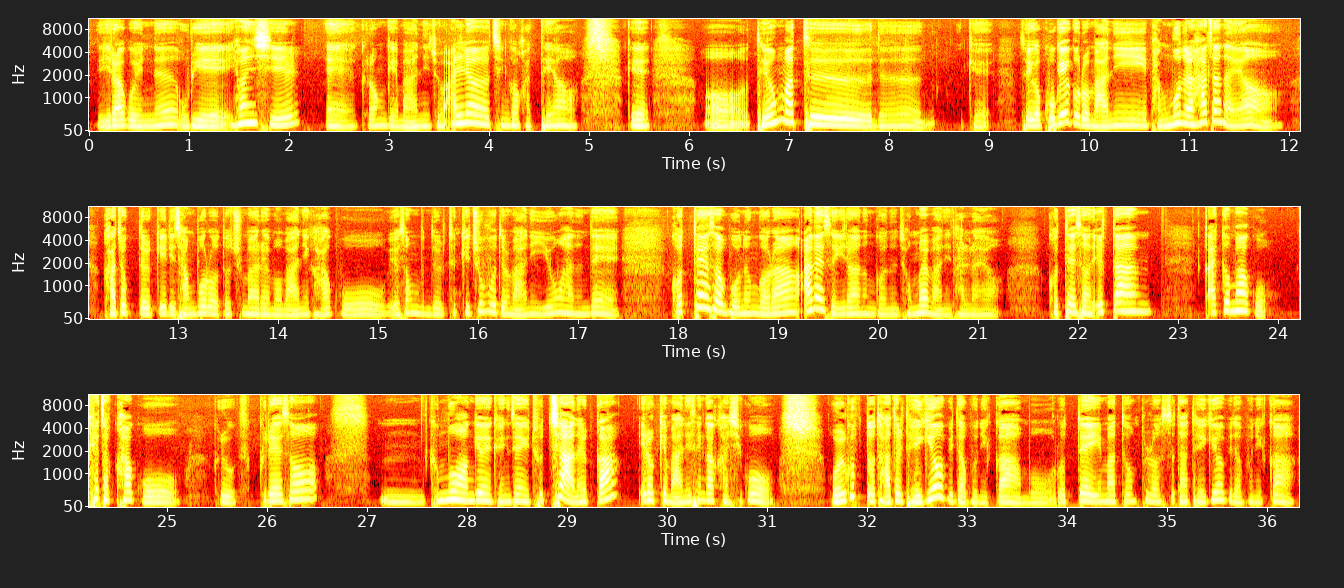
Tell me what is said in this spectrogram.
일하고 있는 우리의 현실 예, 그런 게 많이 좀 알려진 것 같아요. 그게 어, 대형마트는 이렇게 저희가 고객으로 많이 방문을 하잖아요. 가족들끼리 장보러도 주말에 뭐 많이 가고 여성분들 특히 주부들 많이 이용하는데 겉에서 보는 거랑 안에서 일하는 거는 정말 많이 달라요. 겉에선 일단 깔끔하고 쾌적하고 그리고 그래서 음, 근무 환경이 굉장히 좋지 않을까? 이렇게 많이 생각하시고 월급도 다들 대기업이다 보니까 뭐 롯데, 이마트, 홈플러스 다 대기업이다 보니까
